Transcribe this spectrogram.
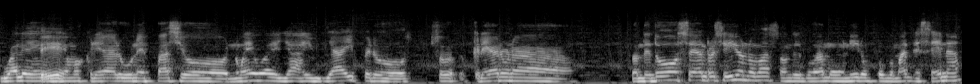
Igual eh, Sí. crear un espacio nuevo, eh, ya hay, ya hay pero so- crear una donde todos sean recibidos nomás, donde podamos unir un poco más de escena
